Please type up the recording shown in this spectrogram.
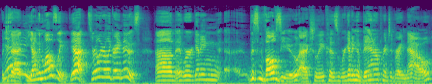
which is at Yonge and Wellesley. Yeah, it's really really great news. Um, and we're getting uh, this involves you actually because we're getting a banner printed right now.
